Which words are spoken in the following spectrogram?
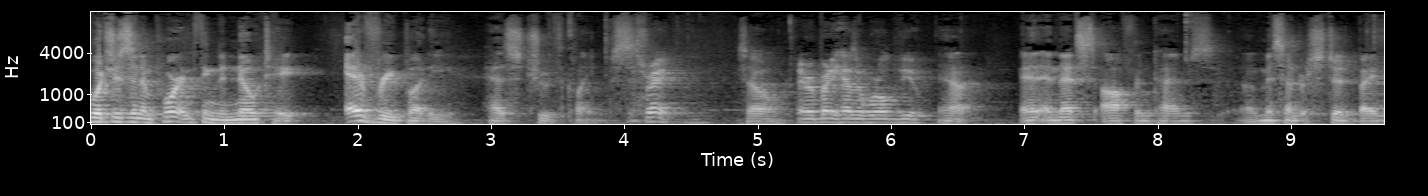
Which is an important thing to notate. Everybody has truth claims. That's right. So, Everybody has a worldview. yeah. And, and that's oftentimes uh, misunderstood by,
